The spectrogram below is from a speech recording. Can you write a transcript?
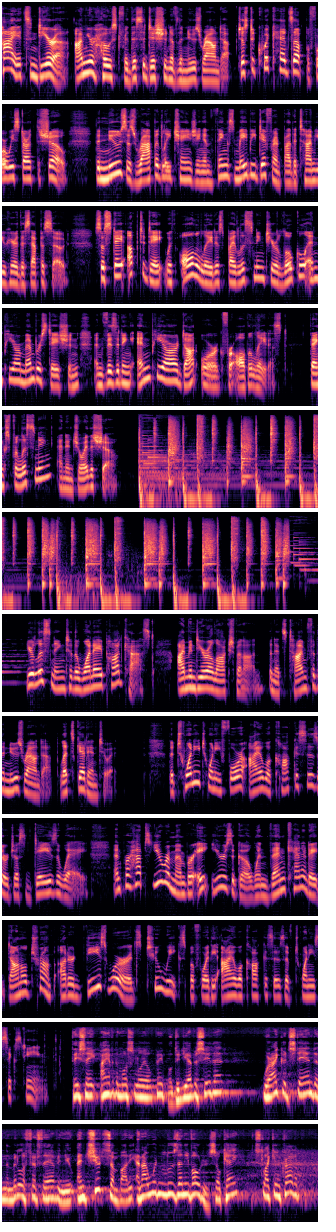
Hi, it's Indira. I'm your host for this edition of the News Roundup. Just a quick heads up before we start the show. The news is rapidly changing and things may be different by the time you hear this episode. So stay up to date with all the latest by listening to your local NPR member station and visiting npr.org for all the latest. Thanks for listening and enjoy the show. You're listening to the 1A podcast. I'm Indira Lakshmanan, and it's time for the news roundup. Let's get into it. The 2024 Iowa caucuses are just days away. And perhaps you remember eight years ago when then candidate Donald Trump uttered these words two weeks before the Iowa caucuses of 2016. They say, I have the most loyal people. Did you ever see that? Where I could stand in the middle of Fifth Avenue and shoot somebody and I wouldn't lose any voters, okay? It's like incredible.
